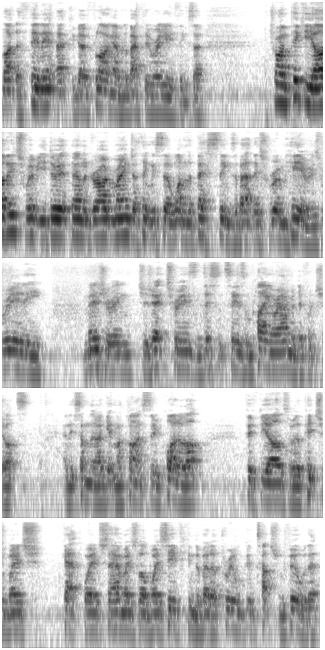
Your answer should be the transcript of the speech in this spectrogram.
like to thin it, that could go flying over the back of the or anything. So try and pick a yardage, whether you do it down the driving range. I think this is one of the best things about this room here is really measuring trajectories and distances and playing around with different shots. And it's something I get my clients to do quite a lot. 50 yards with a pitch and wedge, gap wedge, sand wedge, lob wedge, see if you can develop real good touch and feel with it.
